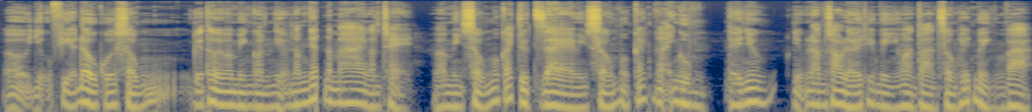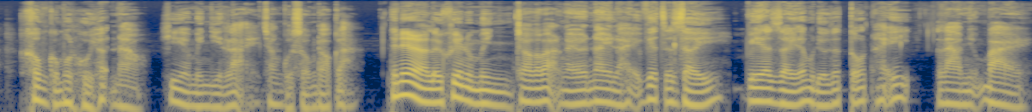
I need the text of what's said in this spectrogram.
ở những phía đầu cuộc sống cái thời mà mình còn kiểu năm nhất năm hai còn trẻ. Và mình sống một cách rụt rè mình sống một cách ngại ngùng. Thế nhưng những năm sau đấy thì mình hoàn toàn sống hết mình và không có một hối hận nào khi mà mình nhìn lại trong cuộc sống đó cả. Thế nên là lời khuyên của mình cho các bạn ngày hôm nay là hãy viết ra giấy viết dày là một điều rất tốt. Hãy làm những bài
